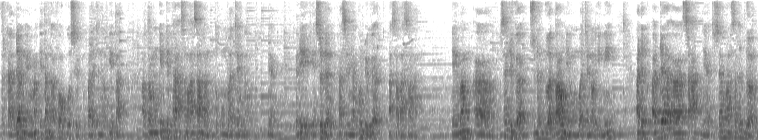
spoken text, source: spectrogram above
terkadang ya memang kita nggak fokus gitu pada channel kita atau mungkin kita asal-asalan untuk membuat channel ya. Jadi ya sudah hasilnya pun juga asal-asalan ya memang uh, saya juga sudah dua tahun ya membuat channel ini. Ada ada uh, saatnya itu saya merasa tuh down.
